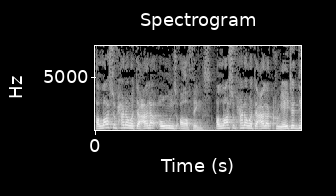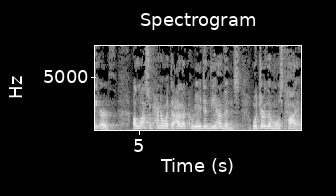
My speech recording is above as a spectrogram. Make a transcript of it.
Allah subhanahu wa ta'ala owns all things. Allah subhanahu wa ta'ala created the earth. Allah subhanahu wa ta'ala created the heavens, which are the most high.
